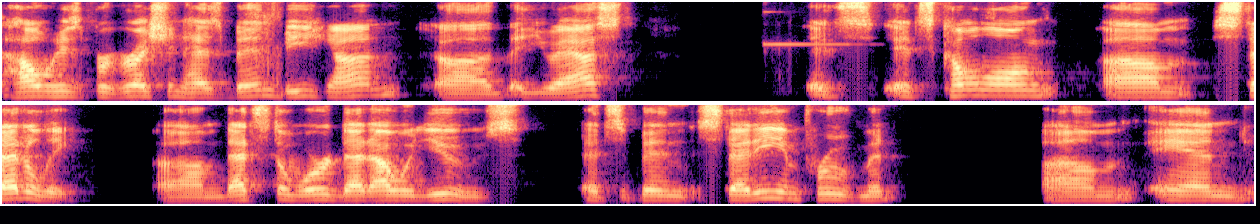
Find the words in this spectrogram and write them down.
how his progression has been, Bijan, uh, that you asked, it's it's come along um, steadily. Um, that's the word that I would use. It's been steady improvement um, and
